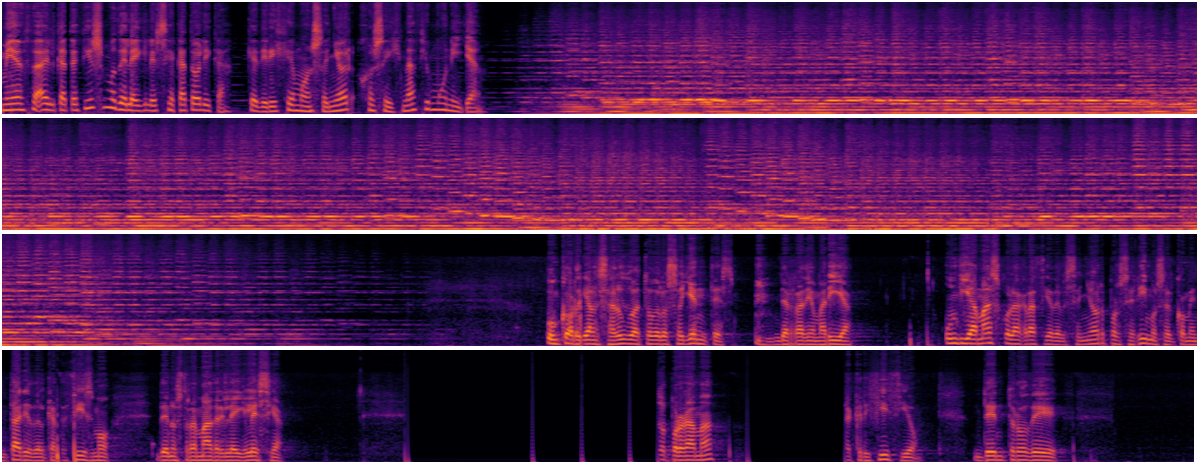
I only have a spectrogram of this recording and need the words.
Comienza el Catecismo de la Iglesia Católica, que dirige Monseñor José Ignacio Munilla. Cordial saludo a todos los oyentes de Radio María. Un día más, con la gracia del Señor, proseguimos el comentario del Catecismo de nuestra Madre la Iglesia. programa sacrificio dentro de,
